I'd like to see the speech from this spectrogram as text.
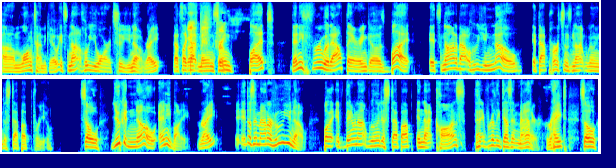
um, long time ago. It's not who you are; it's who you know, right? That's like well, that main saying. But then he threw it out there and goes, "But it's not about who you know if that person's not willing to step up for you." So you can know anybody, right? It doesn't matter who you know. But if they're not willing to step up in that cause, then it really doesn't matter, right? So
